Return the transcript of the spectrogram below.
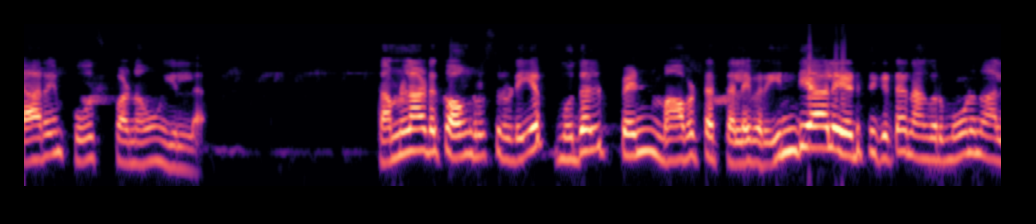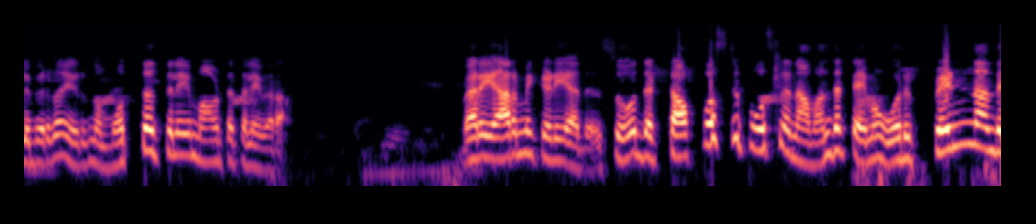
யாரையும் போஸ்ட் பண்ணவும் இல்லை. தமிழ்நாடு காங்கிரஸினுடைய முதல் பெண் மாவட்ட தலைவர். இந்தியாவில எடுத்துக்கிட்ட நாங்க ஒரு மூணு நாலு பேர் தான் இருந்தோம். மொத்தத்திலே மாவட்ட தலைவரா. வேற யாருமே கிடையாது. ஸோ த டாப்பஸ்ட் போஸ்ட்ல நான் வந்த டைம் ஒரு பெண் அந்த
